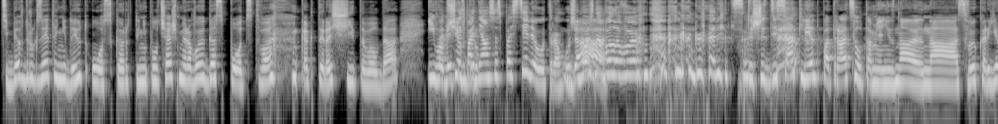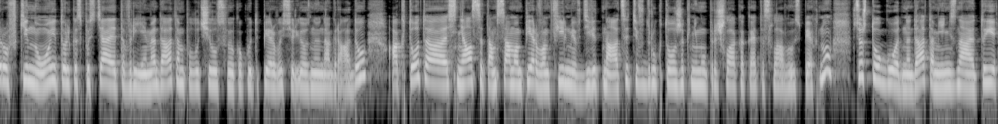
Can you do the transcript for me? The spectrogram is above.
Тебе вдруг за это не дают Оскар, ты не получаешь мировое господство, как ты рассчитывал, да? И а вообще ты вдруг... поднялся с постели утром. Уж да. можно было бы, как говорится. Ты 60 лет потратил, там, я не знаю, на свою карьеру в кино, и только спустя это время, да, там получил свою какую-то первую серьезную награду, а кто-то снялся там в самом первом фильме в 19, и вдруг тоже к нему пришла какая-то слава и успех. Ну, все что угодно, да, там, я не знаю, ты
